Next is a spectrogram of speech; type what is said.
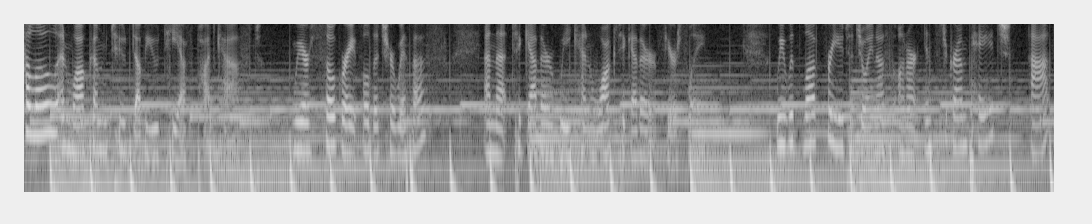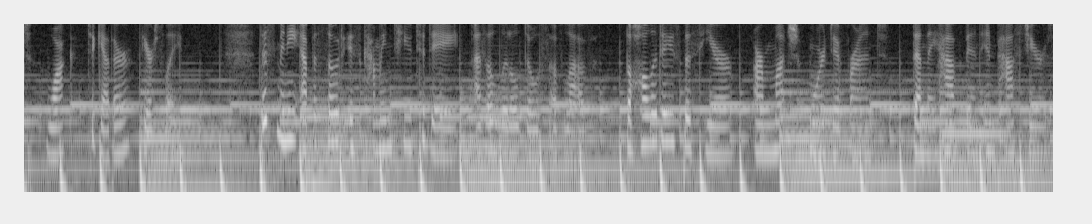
Hello and welcome to WTF Podcast. We are so grateful that you're with us and that together we can walk together fiercely. We would love for you to join us on our Instagram page at Walk Together Fiercely. This mini episode is coming to you today as a little dose of love. The holidays this year are much more different than they have been in past years,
